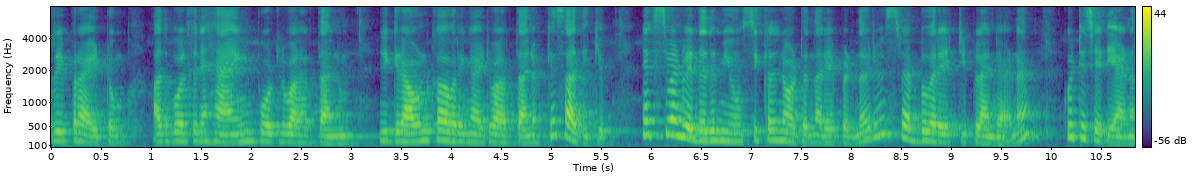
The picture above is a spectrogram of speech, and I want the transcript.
ക്രീപ്പറായിട്ടും അതുപോലെ തന്നെ ഹാങ്ങിങ് പോട്ടിൽ വളർത്താനും ഇനി ഗ്രൗണ്ട് കവറിംഗ് ആയിട്ട് വളർത്താനും ഒക്കെ സാധിക്കും. നെക്സ്റ്റ് വൺ വരുന്നത് മ്യൂസിക്കൽ നോട്ട് എന്നറിയപ്പെടുന്ന ഒരു സ്രബ് വെറൈറ്റി പ്ലാന്റ് ആണ്. കുറ്റിച്ചെടിയാണ്.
